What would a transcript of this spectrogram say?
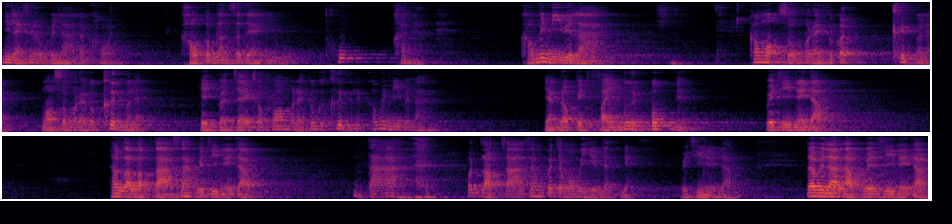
นี่แหละคือเวลาละคร เขากำลังแสดงอยู่ทุกขณะเขาไม่มีเวลา เขาเหมาะสมอะไรเขาก็ขึ้นมาแหละเหมาะสมอะไรก็ขึ้นมาแหละ เหตุปัจจัยเขาพร้อมอะไรก็ขึ้นแหละเขาไม่มีเวลา อย่างเราปิดไฟมืดปุ๊บเนี่ยเวทีไหนดับ ถ้าเราหลับตาสร้างเวทีไหนดับ ตาพราะหลับตาท่านก็จะมองไม่เห็นแล้วเนี่ย เวทีไหนดับ แล้วเวลาหลับเวทีไหนดับ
